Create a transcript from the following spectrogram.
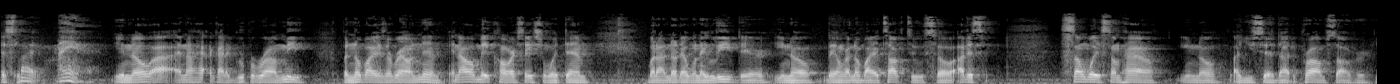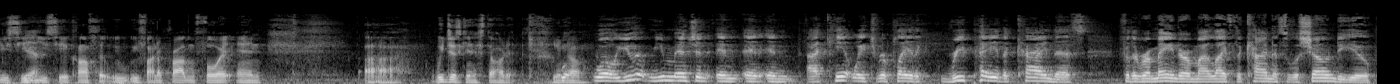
it's like, man, you know, I, and I, I got a group around me, but nobody's around them, and I will make conversation with them. But I know that when they leave there, you know, they don't got nobody to talk to. So I just some way, somehow, you know, like you said, that the problem solver. You see, yeah. you see a conflict, we, we, find a problem for it, and uh, we just getting started. You well, know. Well, you you mentioned, and, and, and I can't wait to replay the repay the kindness for the remainder of my life, the kindness was shown to you.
